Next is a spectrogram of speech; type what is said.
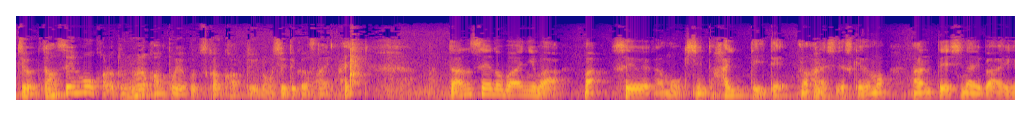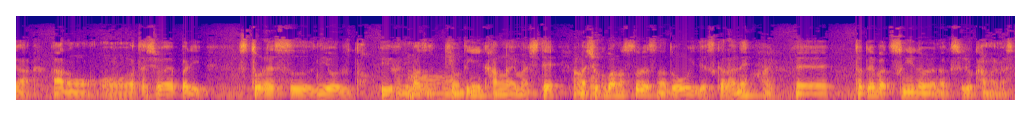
じゃあ男性の方からどのような漢方薬を使うかというのを教えてください。はい。男性の場合には、まあ、西洋薬がもうきちんと入っていての話ですけども、安定しない場合があの私はやっぱりストレスによるというふうにまず基本的に考えましてまあ、職場のストレスなど多いですからね、はい。えー例えば次のような薬を考えます。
